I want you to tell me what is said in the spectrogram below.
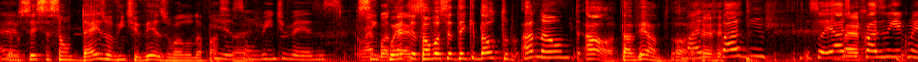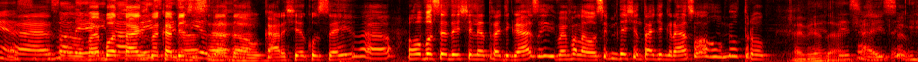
Eu não sei se são 10 ou 20 vezes o valor da Isso, passagem. são 20 vezes. Vai 50, botar esse- então você tem que dar o troco. Ah, não. Ah, ó, tá vendo? Ó. Mas quase. Isso aí acho Vai- que quase ninguém conhece. É, Essa não lei vai aí botar tá isso na cabeça do cidadão. O cara chega com 100, ah, ou você deixa ele entrar de graça e vai falar, ou você me deixa entrar de graça ou arruma meu troco. É É verdade. desse É isso. aí.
